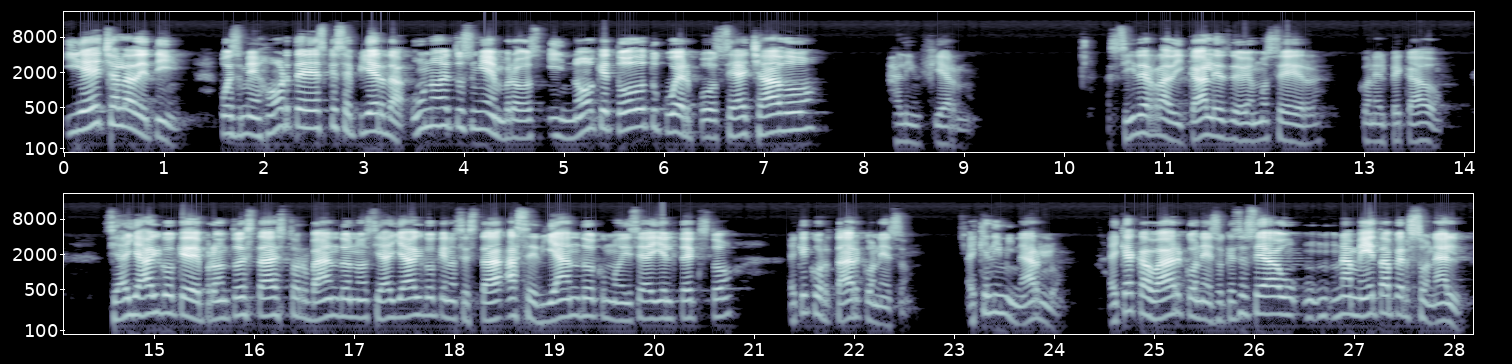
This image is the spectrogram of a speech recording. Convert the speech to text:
y échala de ti, pues mejor te es que se pierda uno de tus miembros y no que todo tu cuerpo sea echado al infierno. Así de radicales debemos ser con el pecado. Si hay algo que de pronto está estorbándonos, si hay algo que nos está asediando, como dice ahí el texto, hay que cortar con eso, hay que eliminarlo, hay que acabar con eso, que eso sea una meta personal.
